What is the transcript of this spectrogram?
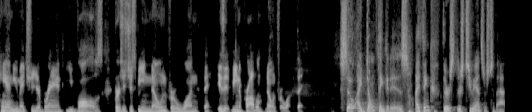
can you make sure your brand evolves versus just being known for one thing? Is it being a problem known for one thing? So I don't think it is. I think there's, there's two answers to that.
